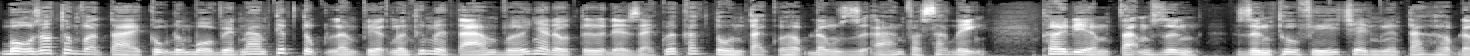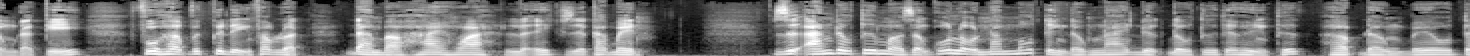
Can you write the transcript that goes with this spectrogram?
Bộ Giao thông Vận tải, Cục Đường bộ Việt Nam tiếp tục làm việc lần thứ 18 với nhà đầu tư để giải quyết các tồn tại của hợp đồng dự án và xác định thời điểm tạm dừng, dừng thu phí trên nguyên tắc hợp đồng đã ký, phù hợp với quy định pháp luật, đảm bảo hài hòa lợi ích giữa các bên. Dự án đầu tư mở rộng quốc lộ 51 tỉnh Đồng Nai được đầu tư theo hình thức hợp đồng BOT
